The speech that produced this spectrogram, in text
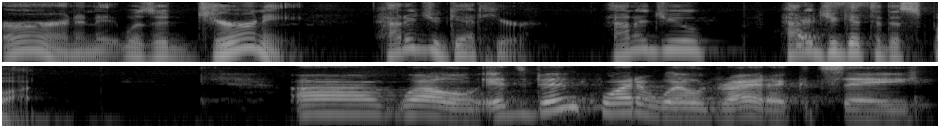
earn and it was a journey how did you get here how did you how did you get to this spot uh, well, it's been quite a wild ride, I could say.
